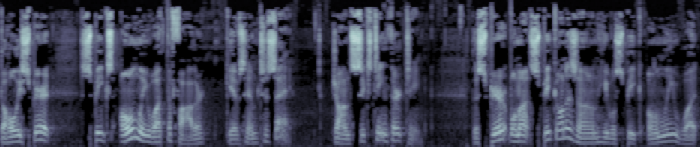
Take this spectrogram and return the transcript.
the Holy Spirit speaks only what the Father gives him to say. John 16, 13. The Spirit will not speak on his own, he will speak only what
